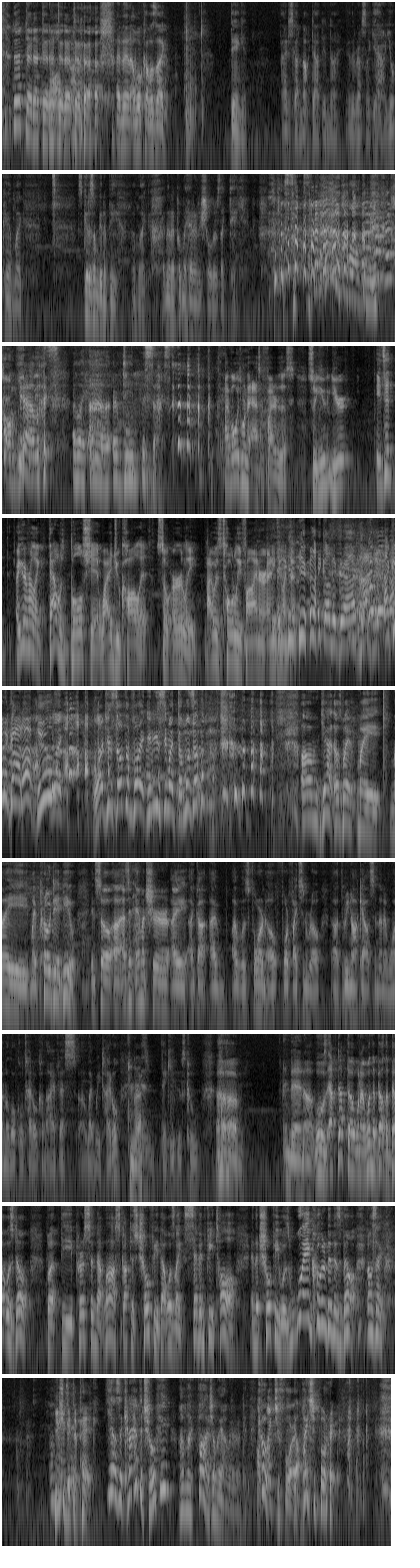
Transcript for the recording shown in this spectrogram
then I woke up. I was like, dang it. I just got knocked out, didn't I? And the ref's like, yeah, are you okay? I'm like, as good as I'm gonna be. I'm like, and then I put my head on his shoulders, like, dang it. Hold me, hold me. Yeah, I'm like, I'm like, uh, Herb Dean, this sucks. I've always wanted to ask a fighter this. So you you're is it are you ever like that was bullshit? Why did you call it so early? I was totally fine or anything like that. You're like on the ground. I could have got up, dude. Like, watch yourself the fight. You need to see my thumb was up. Um, yeah, that was my my my my pro debut, and so uh, as an amateur, I, I got I, I was four and 0, four fights in a row, uh, three knockouts, and then I won a local title called the IFS uh, lightweight title. Congrats. And thank you. It was cool. Um, and then uh, what was effed up though when I won the belt, the belt was dope, but the person that lost got this trophy that was like seven feet tall, and the trophy was way cooler than this belt. And I was like, You should get to pick. yeah, I was like, can I have the trophy? I'm like, fudge. I'm like, oh, whatever, okay. I'll fight you for it. Yeah, I'll fight you for it.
